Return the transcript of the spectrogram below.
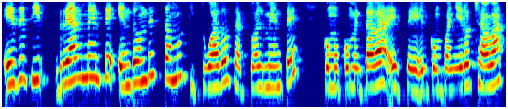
es decir, realmente en dónde estamos situados actualmente, como comentaba este, el compañero Chava,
